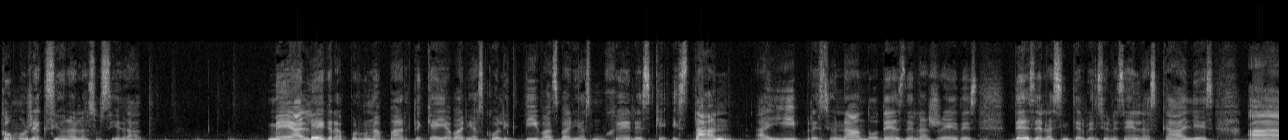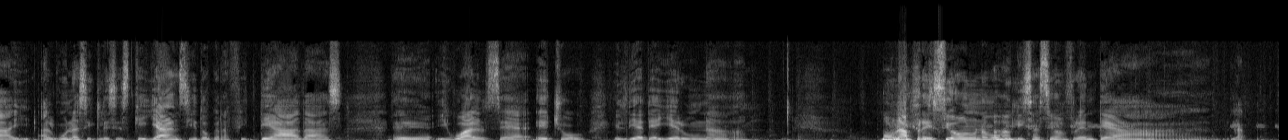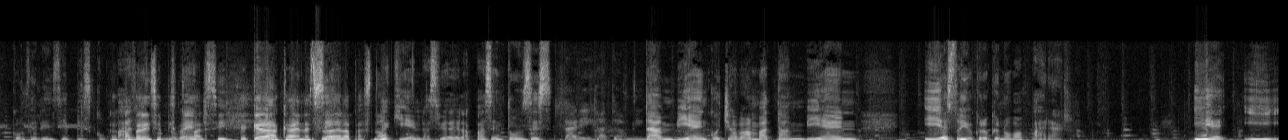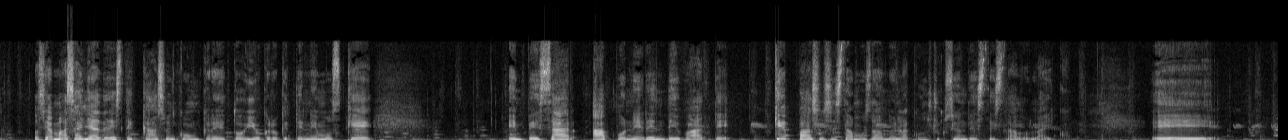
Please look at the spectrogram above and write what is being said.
¿cómo reacciona la sociedad? Me alegra por una parte que haya varias colectivas, varias mujeres que están ahí presionando desde las redes, desde las intervenciones en las calles. Hay algunas iglesias que ya han sido grafiteadas. Eh, igual se ha hecho el día de ayer una, una presión, una movilización frente a la conferencia episcopal. La conferencia episcopal, sí, que queda acá en la ciudad de La Paz, ¿no? Aquí en la ciudad de La Paz. Entonces, Tarija también. También, Cochabamba también. Y esto yo creo que no va a parar. Y, y, o sea, más allá de este caso en concreto, yo creo que tenemos que empezar a poner en debate qué pasos estamos dando en la construcción de este Estado laico. Eh,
